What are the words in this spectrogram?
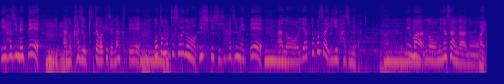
言い始めて、うんうん。あの舵を切ったわけじゃなくてうんもともとそういうのを意識し始めて、うん。あのやっとこそ言い始めたと。なるほどでまあ、あの皆さんがあの、はい。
